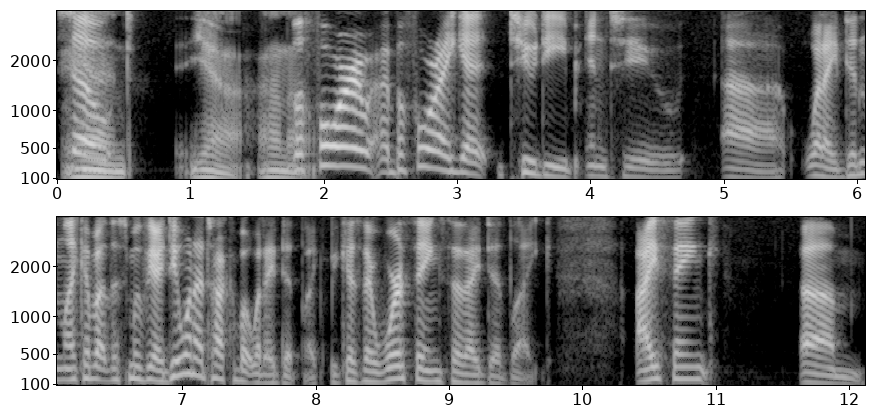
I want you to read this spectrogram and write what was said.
So and yeah i don't know before before I get too deep into uh, what I didn't like about this movie, I do want to talk about what I did like because there were things that I did like. I think um,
